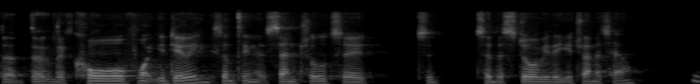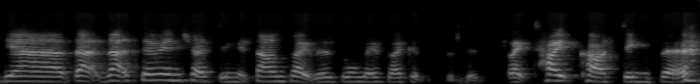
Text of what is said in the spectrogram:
that the, the core of what you're doing, something that's central to to to the story that you're trying to tell. Yeah, that that's so interesting. It sounds like there's almost like a like typecasting for,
